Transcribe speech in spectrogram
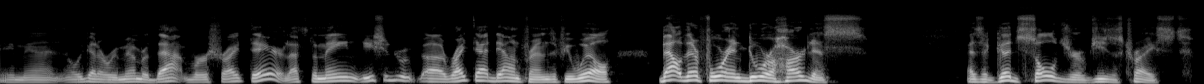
Amen. We got to remember that verse right there. That's the main. You should uh, write that down, friends, if you will. Thou therefore endure hardness as a good soldier of Jesus Christ.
